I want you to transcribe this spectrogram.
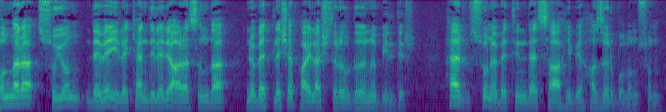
Onlara suyun deve ile kendileri arasında nöbetleşe paylaştırıldığını bildir. Her su nöbetinde sahibi hazır bulunsun.''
